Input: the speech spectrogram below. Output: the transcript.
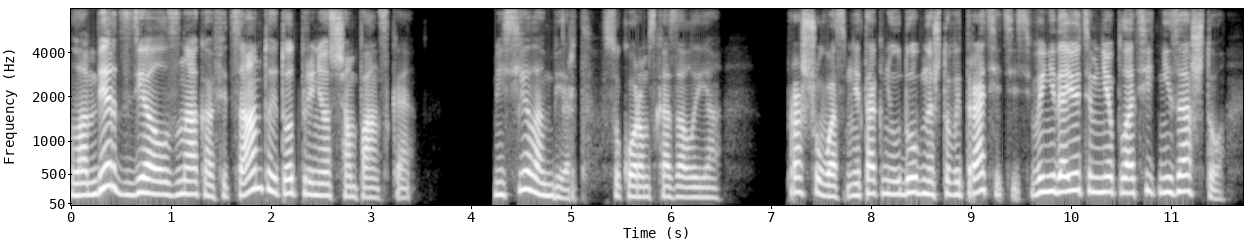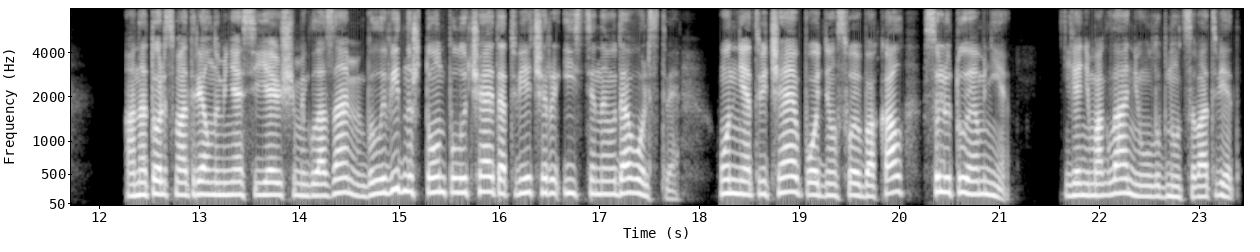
Ламберт сделал знак официанту, и тот принес шампанское. «Месье Ламберт», — с укором сказала я, — «прошу вас, мне так неудобно, что вы тратитесь. Вы не даете мне платить ни за что». Анатоль смотрел на меня сияющими глазами. Было видно, что он получает от вечера истинное удовольствие. Он, не отвечая, поднял свой бокал, салютуя мне. Я не могла не улыбнуться в ответ.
